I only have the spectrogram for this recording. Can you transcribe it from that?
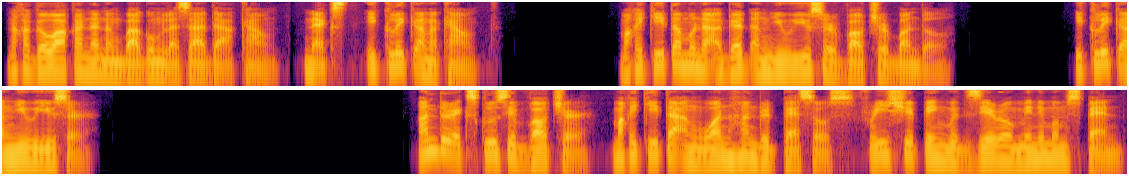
Nakagawa ka na ng bagong Lazada account. Next, i-click ang account. Makikita mo na agad ang new user voucher bundle. I-click ang new user. Under exclusive voucher, makikita ang 100 pesos free shipping with zero minimum spend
